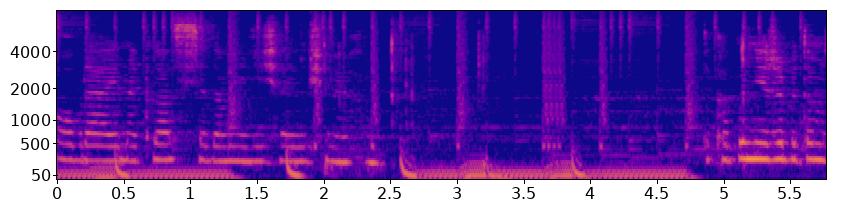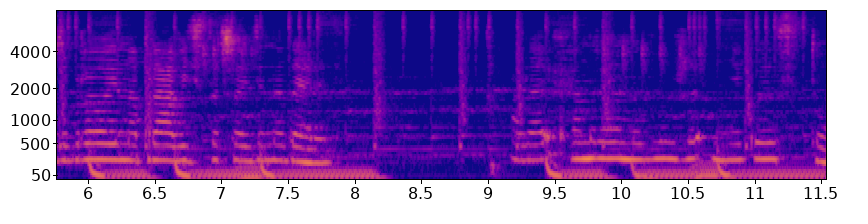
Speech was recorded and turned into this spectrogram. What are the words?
Dobra, jednak klas się do mnie dzisiaj uśmiecha. Tylko później, żeby tą zbroję naprawić, to trzeba idzie nederyt. Ale Henry mówił, że u niego jest tu.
